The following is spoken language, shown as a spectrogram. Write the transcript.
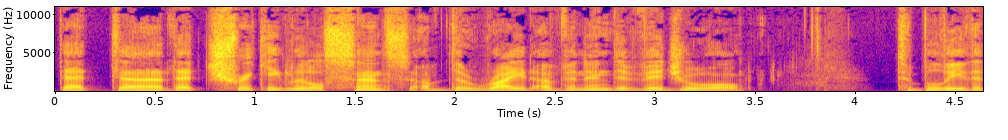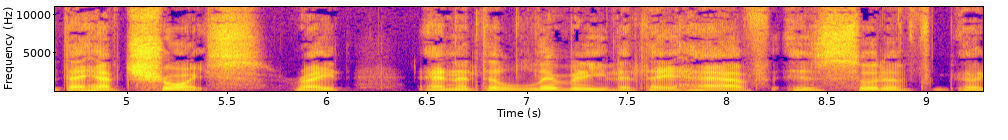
that uh, that tricky little sense of the right of an individual to believe that they have choice, right, and that the liberty that they have is sort of uh,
